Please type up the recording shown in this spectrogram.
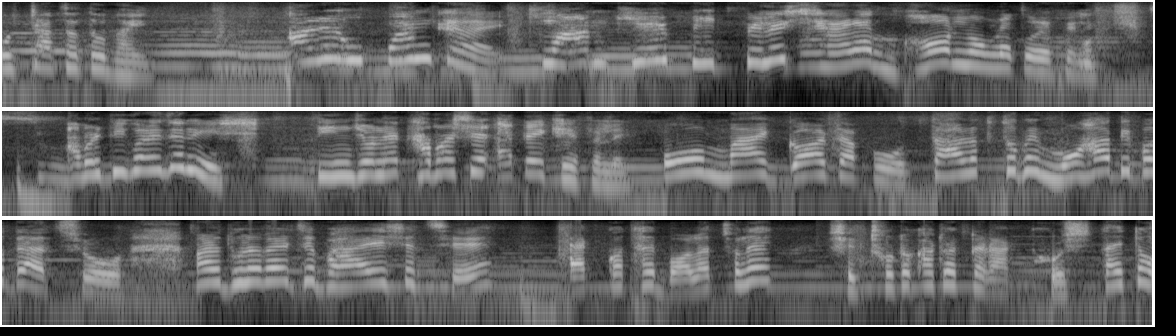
ওর চাচাতো ভাই। ও পান খায়। পান খেয়ে পেট পেলে সারা ঘর নোংরা করে ফেলে। আবার কি করে জানিস? তিনজনের খাবার সে একাই খেয়ে ফেলে। ও মাই গড আপু তাহলে তো তুমি মহা বিপদে আছো। মানে দুলাভাইয়ের যে ভাই এসেছে এক কথায় বলা চলে সে ছোটখাটো একটা রাক্ষস তাই তো?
